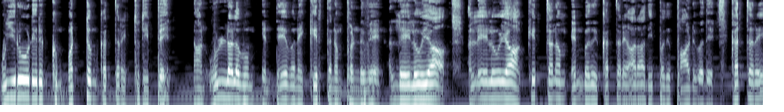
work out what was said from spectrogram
உயிரோடு இருக்கும் மட்டும் கர்த்தரை துதிப்பேன். நான் உள்ளளவும் என் தேவனை கீர்த்தனம் பண்ணுவேன். அல்லேலூயா! அல்லேலூயா! கீர்த்தனம் என்பது கர்த்தரை ஆராதிப்பது பாடுவது. கர்த்தரை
